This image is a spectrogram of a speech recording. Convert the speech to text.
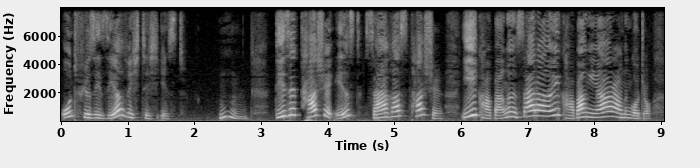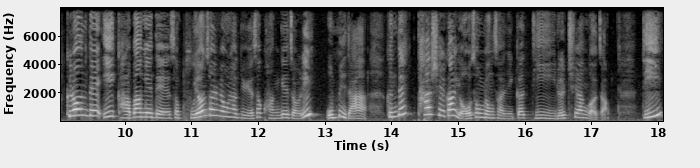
und für sie sehr wichtig ist. 음, Diese Tasche ist Sarahs Tasche. 이 가방은 사라의 가방이야 라는 거죠. 그런데 이 가방에 대해서 부연 설명을 하기 위해서 관계절이 옵니다. 근데 타쉐가 여성명사니까 die를 취한 거죠. Die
